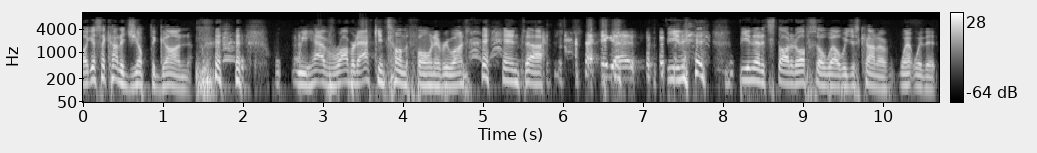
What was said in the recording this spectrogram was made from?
Well, I guess I kind of jumped the gun. we have Robert Atkins on the phone, everyone, and uh, hey guys. being being that it started off so well, we just kind of went with it.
